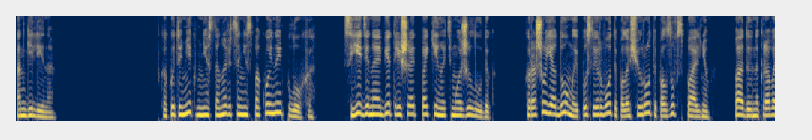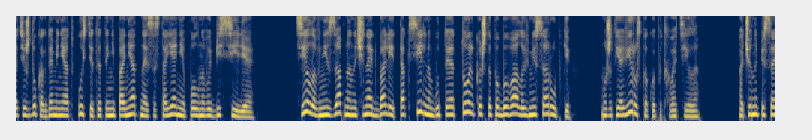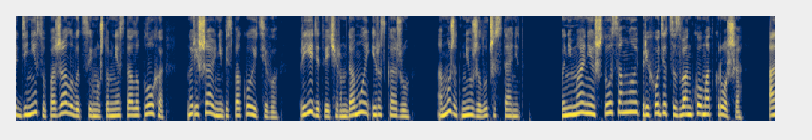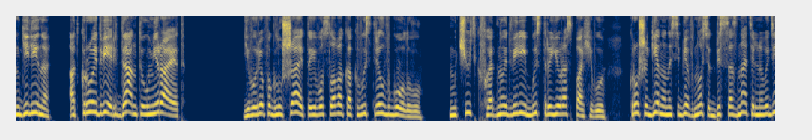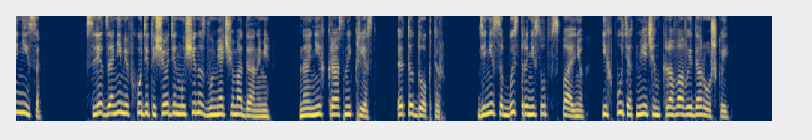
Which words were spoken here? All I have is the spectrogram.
Ангелина. В какой-то миг мне становится неспокойно и плохо. Съеденный обед решает покинуть мой желудок. Хорошо я дома, и после рвоты полощу рот и ползу в спальню. Падаю на кровать и жду, когда меня отпустит это непонятное состояние полного бессилия. Тело внезапно начинает болеть так сильно, будто я только что побывала в мясорубке. Может, я вирус какой подхватила? Хочу написать Денису, пожаловаться ему, что мне стало плохо, но решаю не беспокоить его – Приедет вечером домой и расскажу. А может, мне уже лучше станет. Понимание, что со мной, приходится звонком от Кроша. «Ангелина, открой дверь, Данте умирает!» Его рев оглушает, а его слова как выстрел в голову. Мчусь к входной двери и быстро ее распахиваю. Кроша Гена на себе вносят бессознательного Дениса. Вслед за ними входит еще один мужчина с двумя чемоданами. На них красный крест. Это доктор. Дениса быстро несут в спальню, их путь отмечен кровавой дорожкой.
